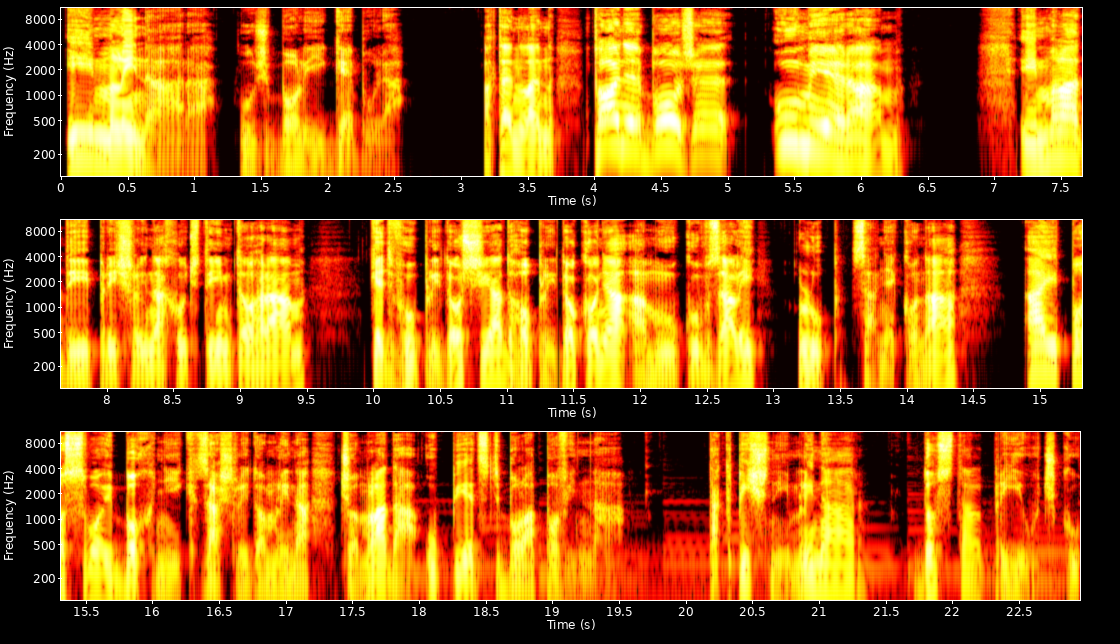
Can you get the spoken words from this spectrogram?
I mlinára, už bolí gebuľa. A ten len, pane Bože, umieram. I mladí prišli na chuť týmto hrám, keď vhupli do šiat, hopli do konia a múku vzali, lup sa nekoná, aj po svoj bochník zašli do mlyna, čo mladá upiecť bola povinná. Tak pyšný mlinár dostal príučku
